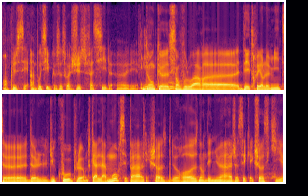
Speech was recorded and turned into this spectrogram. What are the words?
En plus, c'est impossible que ce soit juste facile. Euh, donc, euh, sans vouloir euh, détruire le mythe de, du couple, en tout cas, l'amour, c'est pas quelque chose de rose dans des nuages. C'est quelque chose qui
